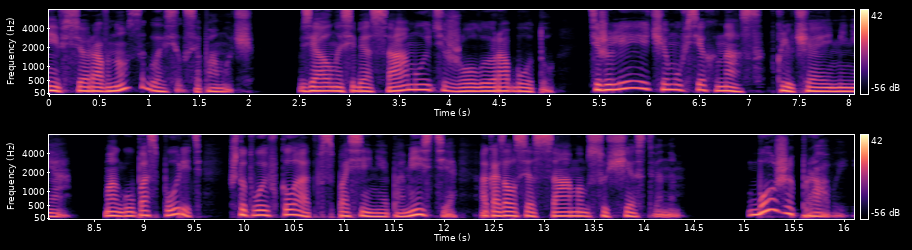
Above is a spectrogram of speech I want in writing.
И все равно согласился помочь. Взял на себя самую тяжелую работу — Тяжелее, чем у всех нас, включая меня. Могу поспорить, что твой вклад в спасение поместья оказался самым существенным. Боже правый,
